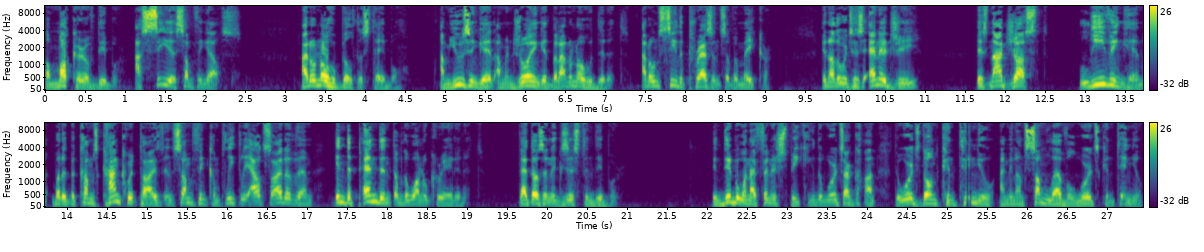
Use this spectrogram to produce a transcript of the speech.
a mucker of dibur. Asiya is something else. I don't know who built this table. I'm using it, I'm enjoying it, but I don't know who did it. I don't see the presence of a maker. In other words, his energy is not just leaving him, but it becomes concretized in something completely outside of him, independent of the one who created it. That doesn't exist in Dibur. In Dibur, when I finish speaking, the words are gone. The words don't continue. I mean, on some level, words continue,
